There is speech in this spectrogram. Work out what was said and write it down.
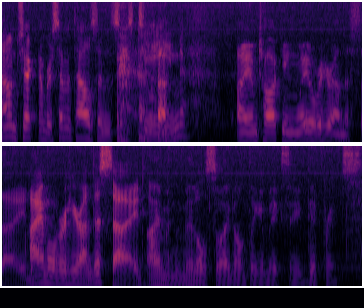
Sound check number 7016. I am talking way over here on this side. I'm over here on this side. I'm in the middle, so I don't think it makes any difference.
